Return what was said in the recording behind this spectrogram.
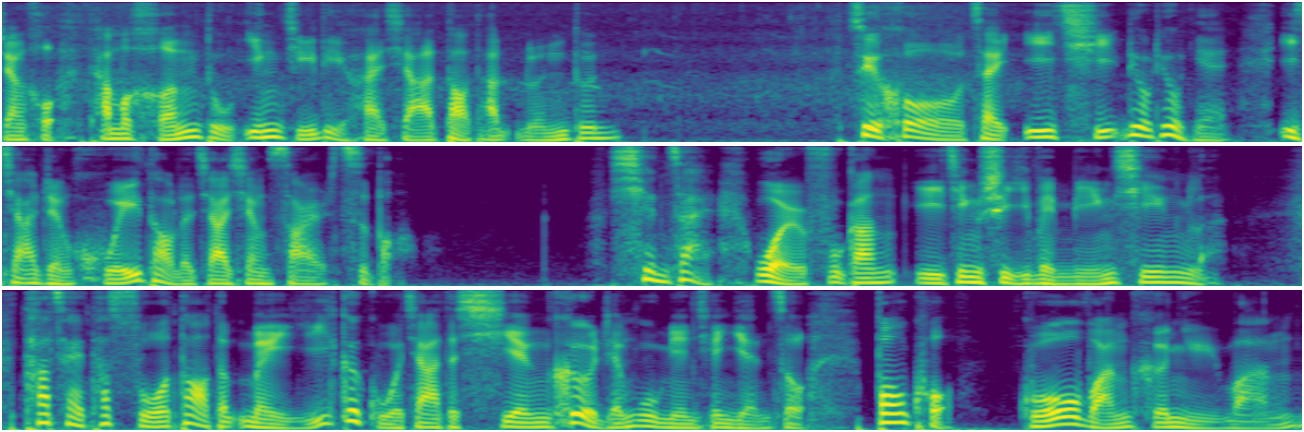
然后他们横渡英吉利海峡，到达伦敦。最后，在一七六六年，一家人回到了家乡萨尔茨堡。现在，沃尔夫冈已经是一位明星了，他在他所到的每一个国家的显赫人物面前演奏，包括国王和女王。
